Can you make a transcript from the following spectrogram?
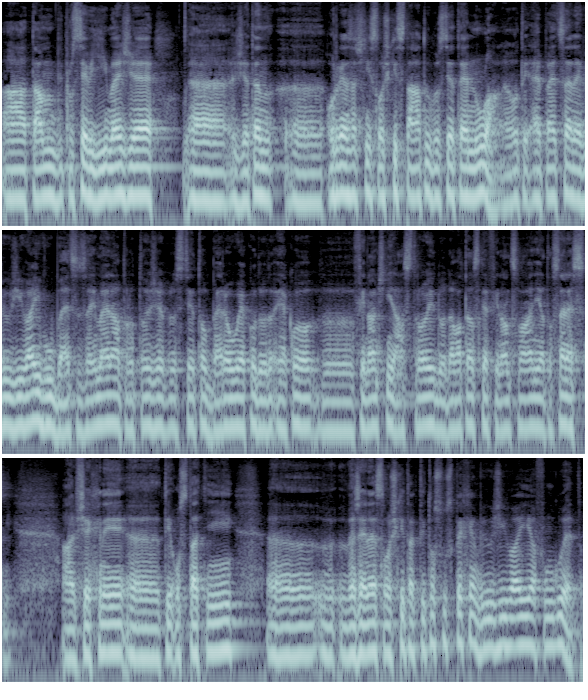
A tam prostě vidíme, že Eh, že ten eh, organizační složky státu prostě to je nula. Jo? Ty EPC nevyužívají vůbec, zejména proto, že prostě to berou jako, do, jako eh, finanční nástroj, dodavatelské financování a to se nesmí. Ale všechny ty ostatní veřejné složky, tak ty to s úspěchem využívají a funguje to.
